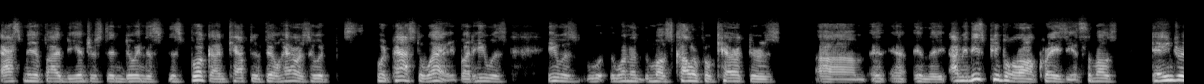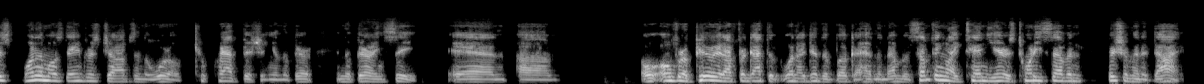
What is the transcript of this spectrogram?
asked me if I'd be interested in doing this this book on Captain Phil Harris, who had who had passed away, but he was he was one of the most colorful characters um, in, in, the. I mean, these people are all crazy. It's the most dangerous, one of the most dangerous jobs in the world, crab fishing in the in the Bering Sea, and um, over a period, I forgot that when I did the book, I had the numbers. Something like ten years, twenty-seven fishermen had died.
